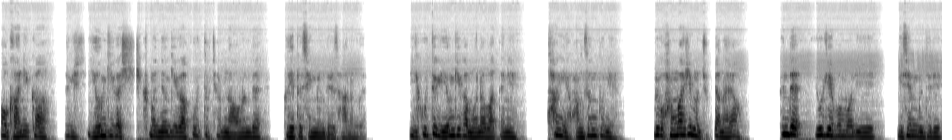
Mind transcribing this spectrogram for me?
어 가니까 연기가 시커먼 연기가 꿀뚝처럼 나오는데 그 옆에 생명들이 사는 거예요. 이 꿀뚝이 연기가 뭐나 봤더니 황이에요. 황성분이에요. 그리고 황 마시면 죽잖아요. 근데 여기에 보면 이 미생물들이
